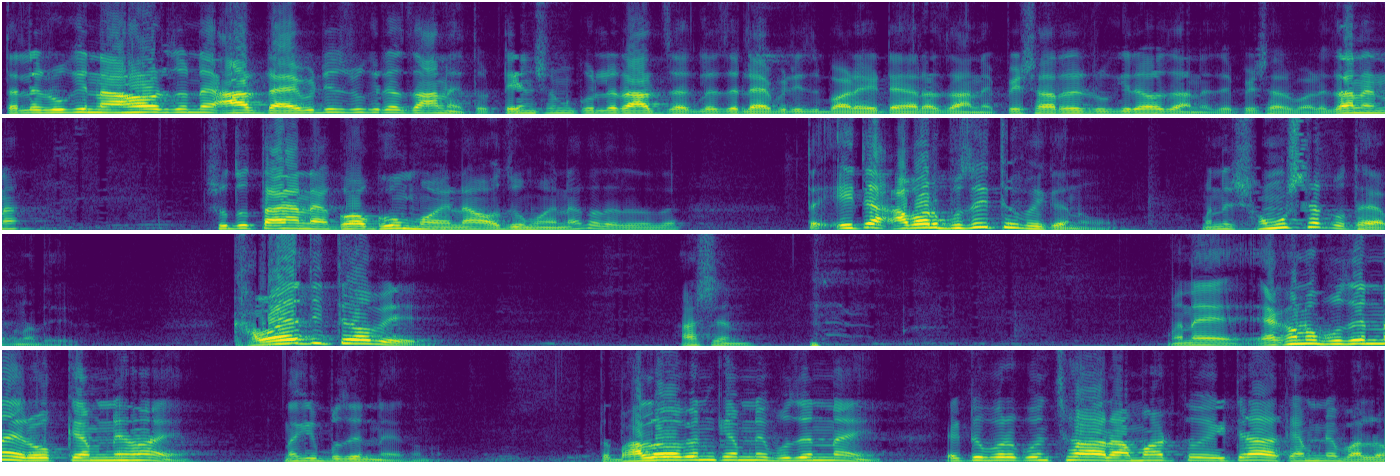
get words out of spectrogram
তাহলে রুগী না হওয়ার জন্য, আর ডায়াবেটিস রুগীরা জানে তো। টেনশন করলে রাত জাগলে যে ডায়াবেটিস বাড়ে, এটা এরা জানে। প্রেশারের রুগীরাও জানে যে প্রেশার বাড়ে। জানে না? শুধু তাই না ঘুম হয় না অজুম হয় না কথা। তা এটা আবার বুঝাইতে হবে কেন? মানে সমস্যা কোথায় আপনাদের? খাওয়াই দিতে হবে। আসেন। মানে এখনও বুঝেন নাই রোগ কেমনে হয়? নাকি বুঝেন না এখনও? তো ভালো হবেন কেমনে? বুঝেন নাই? একটু পরে কোন ছাড় আমার তো এইটা কেমনে ভালো?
